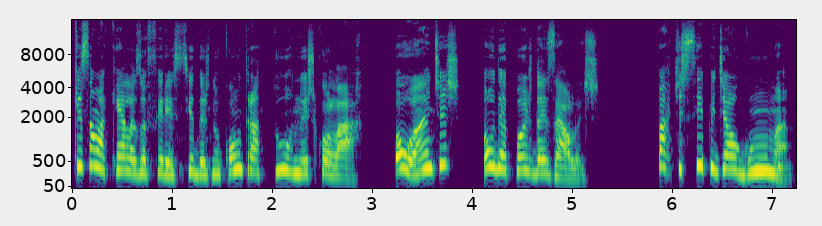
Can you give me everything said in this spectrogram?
que são aquelas oferecidas no contraturno escolar, ou antes ou depois das aulas, participe de alguma.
